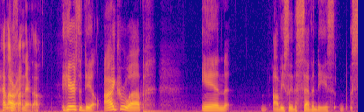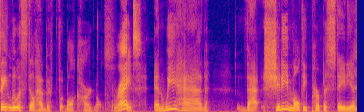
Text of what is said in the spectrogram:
Had a lot of All right. fun there, though. here's the deal. I grew up in obviously the 70s. St. Louis still had the football Cardinals. Right. And we had that shitty multi-purpose stadium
